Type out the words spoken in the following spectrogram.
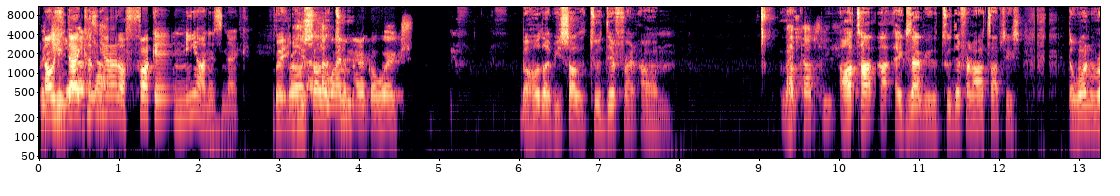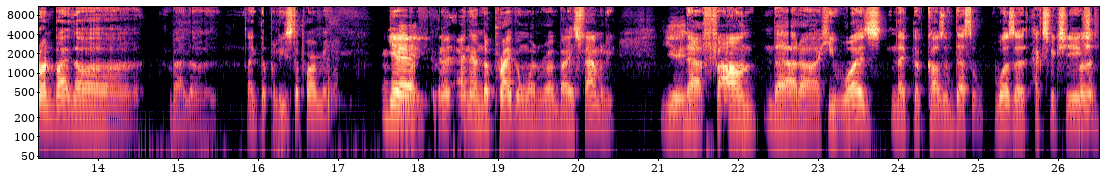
But no, he know died that's because he had a fucking knee on his neck. But Bro, you that's saw the white two. America works. But hold up, you saw the two different um. Like Autopsies. autop uh, exactly the two different autopsies, the one run by the by the like the police department, Yeah, and then, and then the private one run by his family Yeah. that found that uh he was like the cause of death was a was asphyxiation. it,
